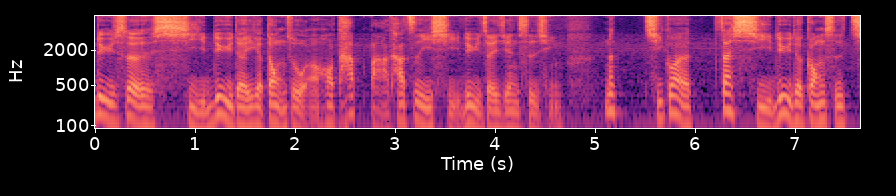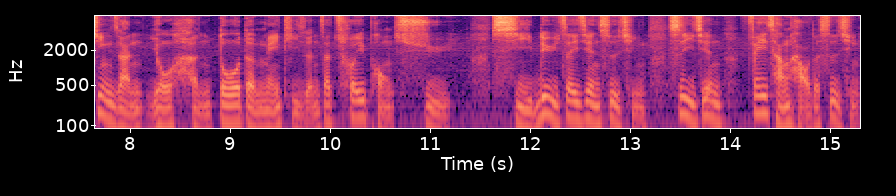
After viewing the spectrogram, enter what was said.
绿色洗绿的一个动作，然后他把他自己洗绿这件事情，那奇怪了。在洗绿的公司，竟然有很多的媒体人在吹捧许洗绿这件事情，是一件非常好的事情。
